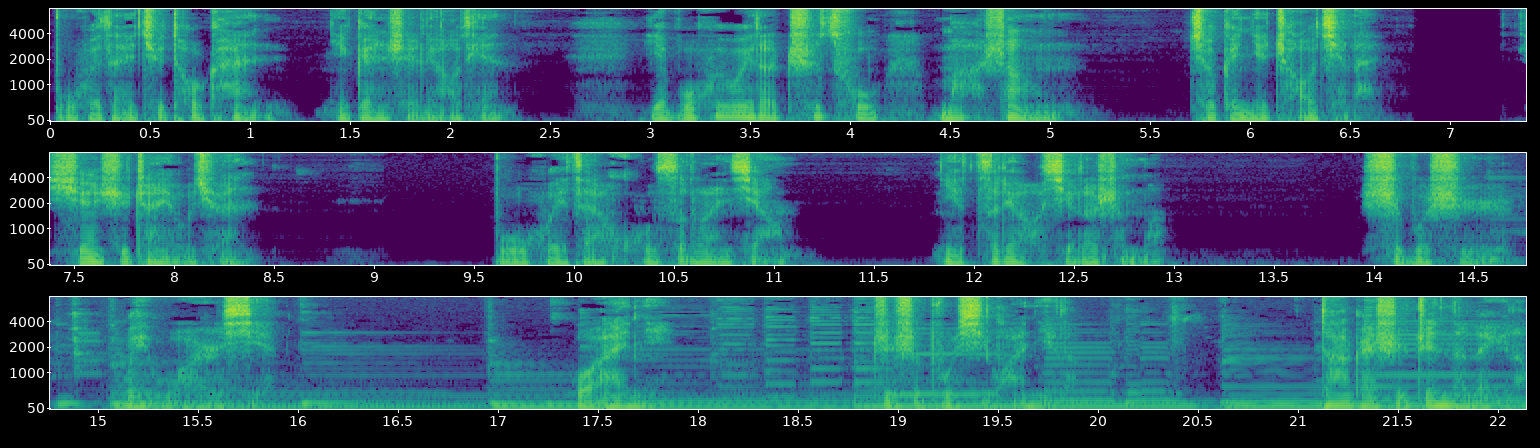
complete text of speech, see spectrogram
不会再去偷看你跟谁聊天，也不会为了吃醋马上就跟你吵起来，宣誓占有权。不会再胡思乱想，你资料写了什么？是不是为我而写？我爱你。只是不喜欢你了，大概是真的累了。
